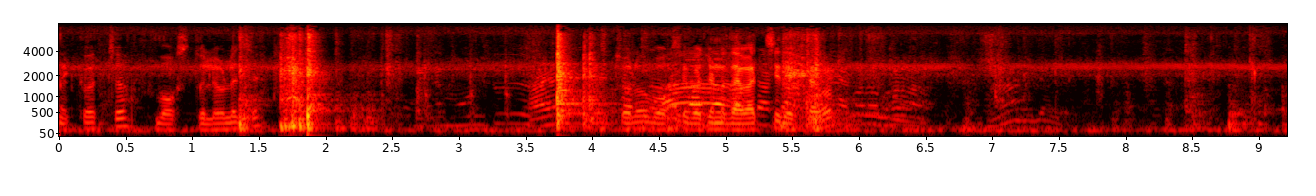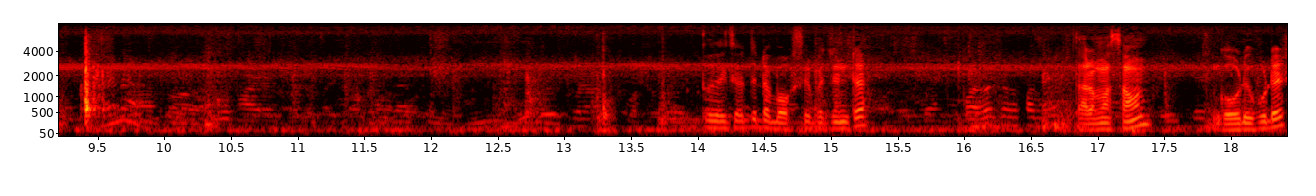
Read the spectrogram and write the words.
দেখতে পাচ্ছ বক্স তুলে ফেলেছে। চলো বক্সের পেছনে দেখাচ্ছি, দেখতে পাবো তো দেখতে পাচ্ছি, এটা বক্সের পেছনটা। তারমা সাউন্ড গৌরীপুরের।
